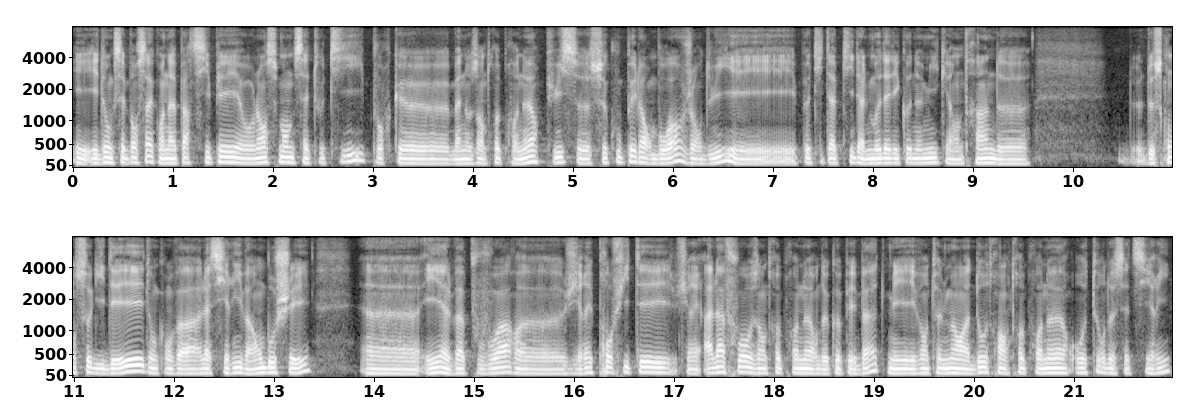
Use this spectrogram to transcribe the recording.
Et, donc c'est pour ça qu'on a participé au lancement de cet outil pour que bah, nos entrepreneurs puissent se couper leur bois aujourd'hui. Et petit à petit, le modèle économique est en train de, de, de se consolider. Donc on va, la Syrie va embaucher. Euh, et elle va pouvoir, euh, j'irai profiter, j'irai à la fois aux entrepreneurs de Copébat, mais éventuellement à d'autres entrepreneurs autour de cette série,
